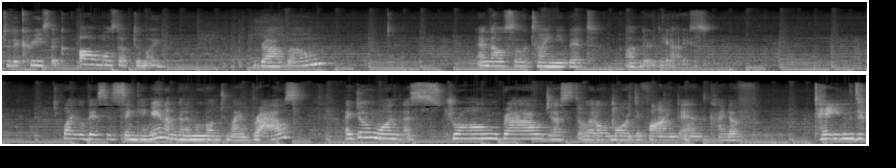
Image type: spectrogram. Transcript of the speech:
to the crease, like almost up to my brow bone and also a tiny bit under the eyes. While this is sinking in, I'm gonna move on to my brows. I don't want a strong brow, just a little more defined and kind of tamed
